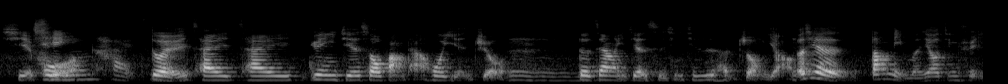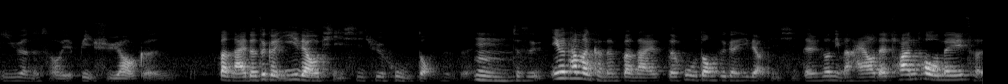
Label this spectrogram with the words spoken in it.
胁迫、侵害，对，才才愿意接受访谈或研究，嗯的这样一件事情，其实很重要。而且，当你们要进去医院的时候，也必须要跟本来的这个医疗体系去互动，对不对？嗯，就是因为他们可能本来的互动是跟医疗体系，等于说你们还要再穿透那一层，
